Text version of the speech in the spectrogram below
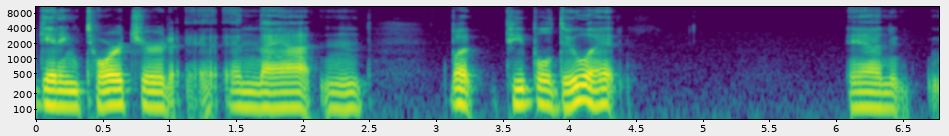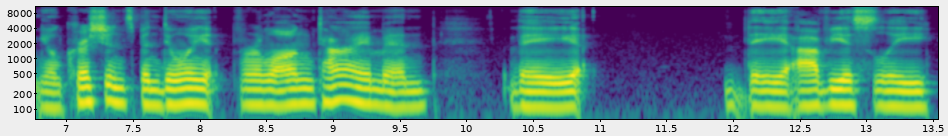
getting tortured and that and but people do it. And you know, Christians been doing it for a long time and they they obviously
